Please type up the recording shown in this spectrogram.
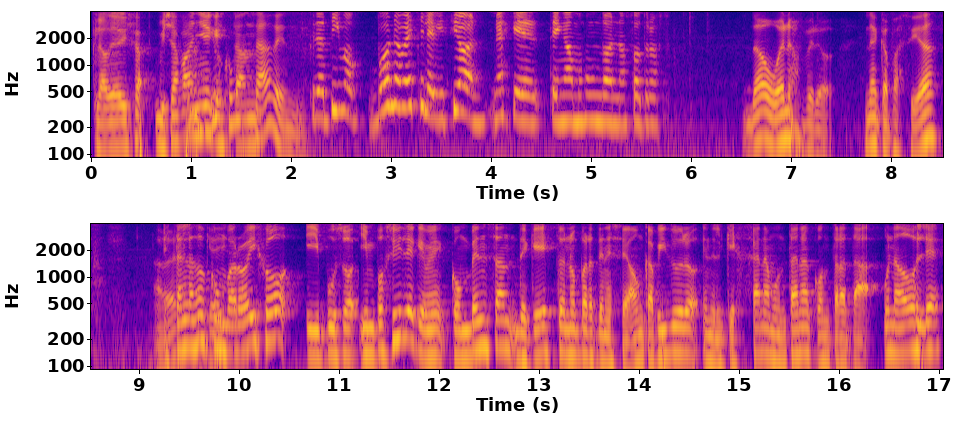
Claudia Villa- Villafañe, que ¿Cómo están. saben? Pero Timo, vos no ves televisión, no es que tengamos un don nosotros. No, bueno, pero una capacidad. A ver, Están las dos ¿qué con dice? barbijo y puso imposible que me convenzan de que esto no pertenece a un capítulo en el que Hannah Montana contrata una doble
